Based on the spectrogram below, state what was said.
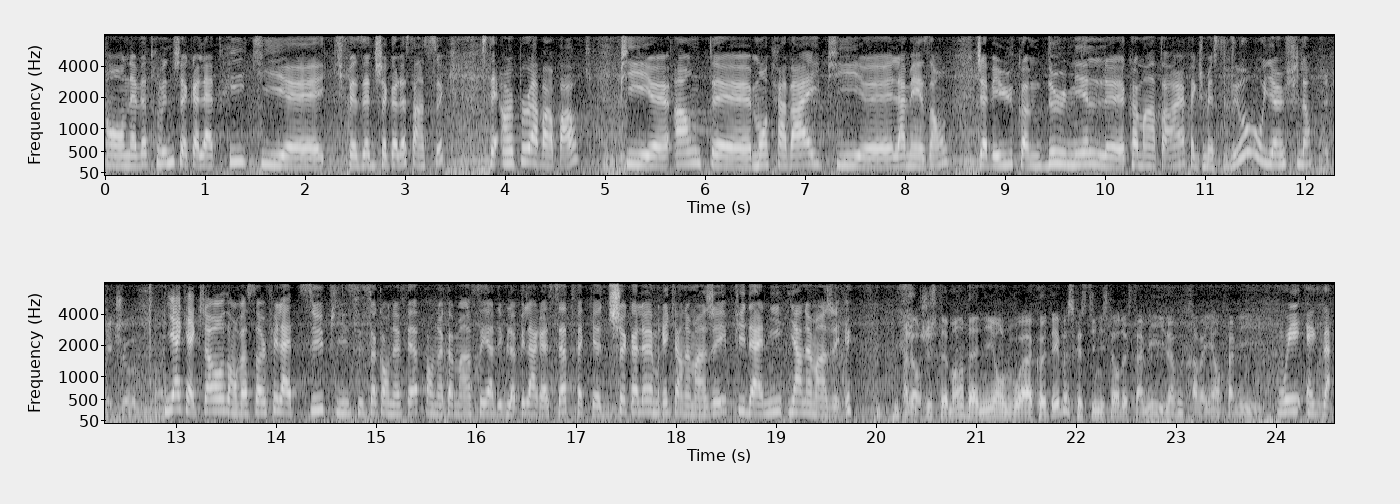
On avait trouvé une chocolaterie qui, euh, faisait du chocolat sans sucre. C'était un peu avant Pâques. Puis euh, entre euh, mon travail puis euh, la maison, j'avais eu comme 2000 euh, commentaires. Fait que je me suis dit, oh, il y a un filon. Il y a quelque chose. ouais. Il y a quelque chose, on va surfer là-dessus. Puis c'est ça qu'on a fait. On a commencé à développer la recette. Fait que du chocolat, Emmerich en a mangé. Puis Dani, il en a mangé. Alors justement, Dani, on le voit à côté parce que c'est une histoire de famille. Là, vous travaillez en famille. oui, exact.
